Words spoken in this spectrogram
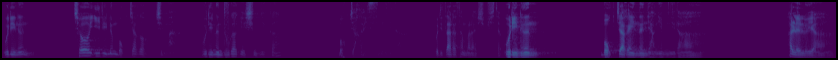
우리는 저 일이는 목자가 없지만 우리는 누가 계십니까? 목자가 있습니다. 우리 따라서 말하십시다. 우리는 목자가 있는 양입니다. 할렐루야.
